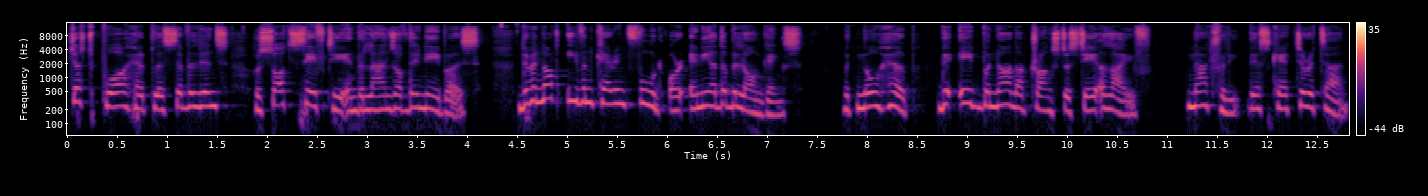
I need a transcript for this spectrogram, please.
just poor helpless civilians who sought safety in the lands of their neighbors. They were not even carrying food or any other belongings. With no help, they ate banana trunks to stay alive. Naturally, they're scared to return.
